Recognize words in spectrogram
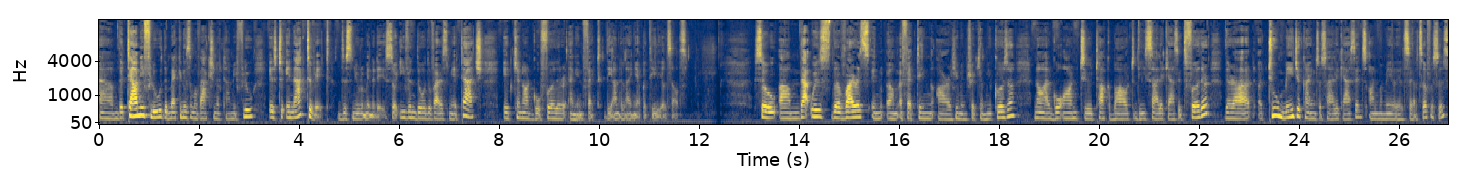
Um, the Tamiflu, the mechanism of action of Tamiflu, is to inactivate this neuraminidase. So even though the virus may attach, it cannot go further and infect the underlying epithelial cells. So um, that was the virus in, um, affecting our human tracheal mucosa. Now I'll go on to talk about the sialic acids further. There are uh, two major kinds of sialic acids on mammalian cell surfaces.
